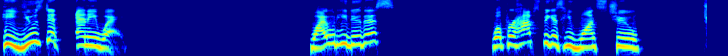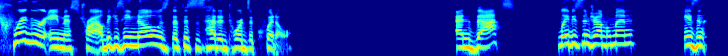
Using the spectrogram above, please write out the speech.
He used it anyway. Why would he do this? Well, perhaps because he wants to trigger a mistrial because he knows that this is headed towards acquittal. And that, ladies and gentlemen, is an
